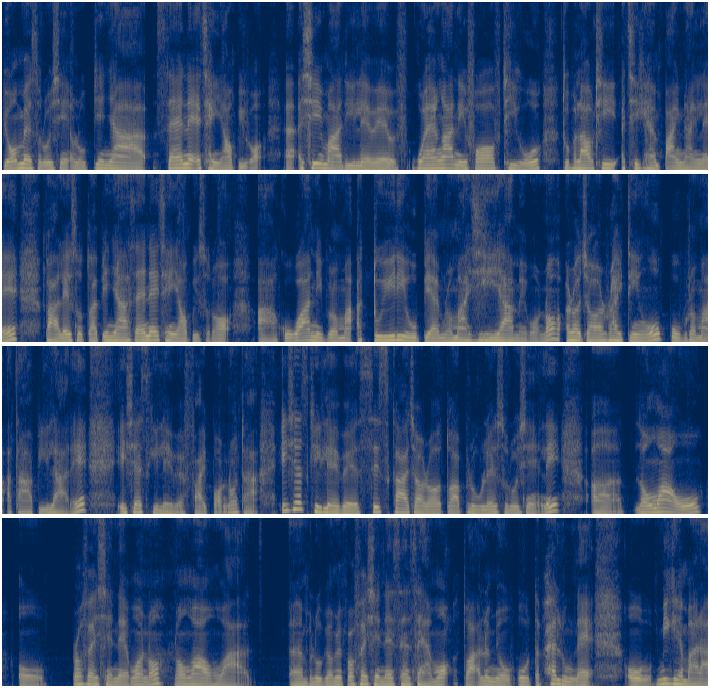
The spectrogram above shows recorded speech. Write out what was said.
ပြောမယ်ဆိုလို့ရှိရင်အဲ့လိုပညာစမ်းတဲ့အချိန်ရောက်ပြီပေါ့အဲအရှိမဒီ level 1ကနေ4 T ကိုသူဘယ်လောက်ထိအခြေခံပိုင်နိုင်လဲ။ဘာလဲဆိုတော့ပညာစမ်းတဲ့ချိန်ရောက်ပြီဆိုတော့အာကိုကနေပြီးတော့မှအသွေးတွေကိုပြန်ပြီးတော့မှရေးရမယ်ပေါ့နော်။အဲ့တော့ကျွန်တော် writing ကိုပို့ပြီးတော့မှအသာပြီးလာတယ်။ HSK level 5ပေါ့နော်။ဒါ HSK level 6ကကြတော့သူကဘယ်လိုလဲဆိုလို့ရှိရင်လေအာလုံးဝကိုဟို professional ပေါ့နော်။လုံးဝဟိုဟာ အဲဘယ်လိုပြောမလဲ professional ဆန်ဆန်ပေါ့သူအဲ့လိုမျိုးဟိုတစ်ဖက်လူနဲ့ဟိုမိခင်မာတာ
